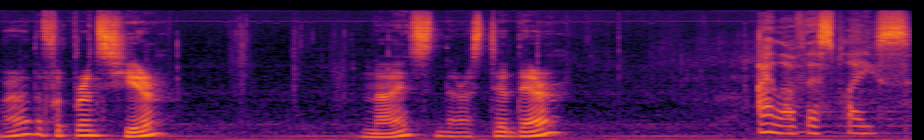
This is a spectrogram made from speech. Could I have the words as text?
where are the footprints here? Nice, they're still there. I love this place.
